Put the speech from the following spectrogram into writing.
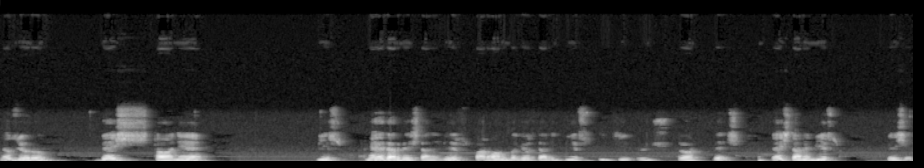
Yazıyorum. 5 tane 1. Ne eder 5 tane 1? Parmağımızla gösterdik. 1, 2, 3, 4, 5. 5 tane 1, 5 et.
